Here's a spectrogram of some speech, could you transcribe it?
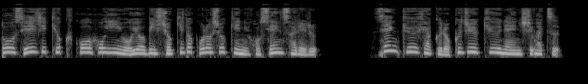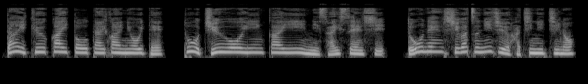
党政治局候補委員及び初期所初期に補選される。1969年4月、第9回党大会において、党中央委員会委員に再選し、同年4月28日の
